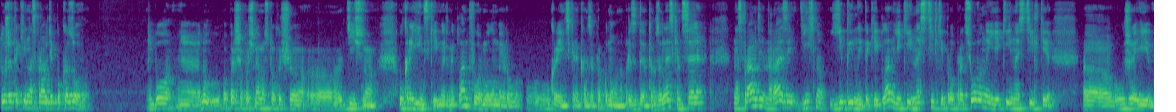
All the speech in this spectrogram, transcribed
дуже таки насправді показово. Бо, е, ну, по-перше, почнемо з того, що е, дійсно український мирний план, формула миру українська, яка запропонована президентом Зеленським, це насправді наразі дійсно єдиний такий план, який настільки пропрацьований, який настільки е, вже і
